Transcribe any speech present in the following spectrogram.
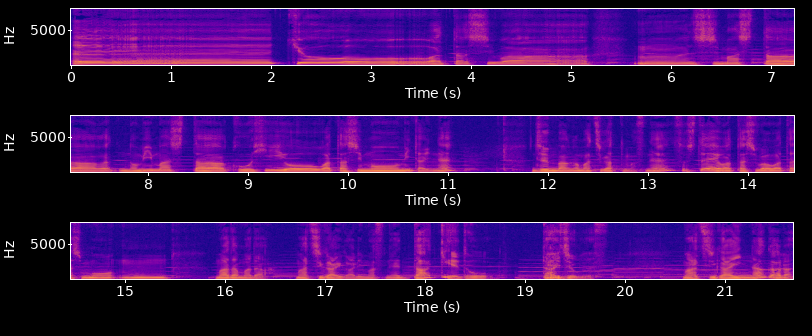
えー、今日私はうんしました。飲みました。コーヒーを私もみたいにね。順番が間違ってますね。そして私は私もうんまだまだ間違いがありますね。だけど大丈夫です。間違いながら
